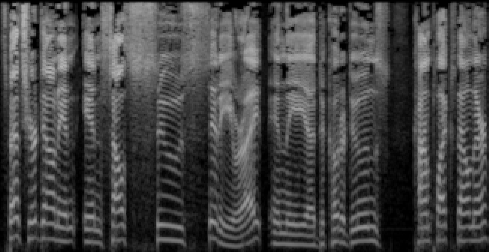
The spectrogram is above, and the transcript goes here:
Spence, you're down in in South Sioux City, right? In the uh, Dakota Dunes complex down there.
